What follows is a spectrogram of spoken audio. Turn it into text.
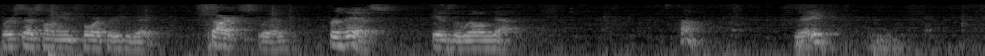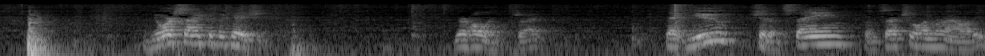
1 Thessalonians 4 3 through 8 starts with, For this is the will of God. Huh. Ready? Your sanctification, your holiness, right? That you should abstain from sexual immorality.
